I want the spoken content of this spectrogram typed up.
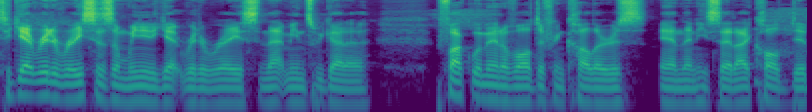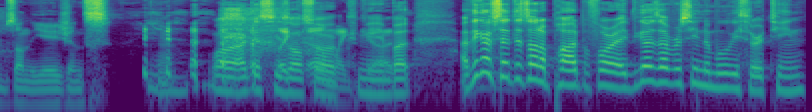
to get rid of racism, we need to get rid of race, and that means we gotta fuck women of all different colors. And then he said, "I called dibs on the Asians." Yeah. Well, I guess he's Like, also oh a comedian, God. but I think I've said this on a pod before. Have you guys ever seen the movie Thirteen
